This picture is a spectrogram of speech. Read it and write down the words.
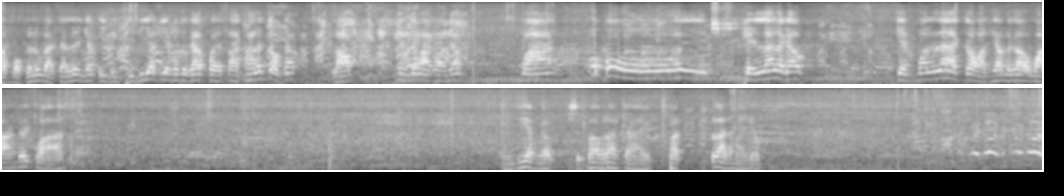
ระบบและรูปแบบการเล่นครับอีกหนึ่งทีมที่ยอดเยี่ยมครับตัวครับเปิดตากมาแล้วจบครับล็อกหนึ่งจังหวะก่อนครับวางโอ้โหเห็นแล้วแหละครับ เก็บบอลแรกก่อนครับแล้วก็วางด้วยขวา เยี่ยมครับสุขภาพร่างกายพัดลาดนามัยครับยด้วยไปช่วยด้วย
